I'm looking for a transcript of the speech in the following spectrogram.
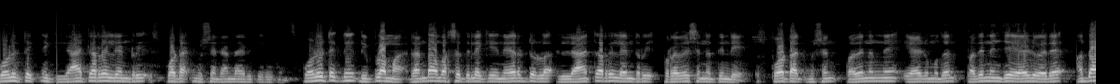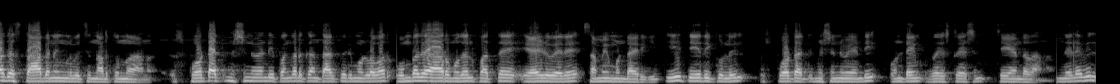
Polytechnic lateral entry spot admission രണ്ടായിരത്തി ഇരുപത്തിയഞ്ച് പോളിടെക്നിക് ഡിപ്ലോമ രണ്ടാം വർഷത്തിലേക്ക് നേരിട്ടുള്ള ലാറ്ററൽ എൻട്രി പ്രവേശനത്തിന്റെ സ്പോട്ട് അഡ്മിഷൻ പതിനൊന്ന് ഏഴ് മുതൽ പതിനഞ്ച് ഏഴ് വരെ അതാത് സ്ഥാപനങ്ങൾ വെച്ച് നടത്തുന്നതാണ്. സ്പോട്ട് അഡ്മിഷന് വേണ്ടി പങ്കെടുക്കാൻ താല്പര്യമുള്ളവർ ഒമ്പത് ആറ് മുതൽ പത്ത് ഏഴ് വരെ സമയമുണ്ടായിരിക്കും. ഈ തീയതിക്കുള്ളിൽ സ്പോട്ട് അഡ്മിഷന് വേണ്ടി ഓൺ ടൈം രജിസ്ട്രേഷൻ ചെയ്യേണ്ടതാണ്. നിലവിൽ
